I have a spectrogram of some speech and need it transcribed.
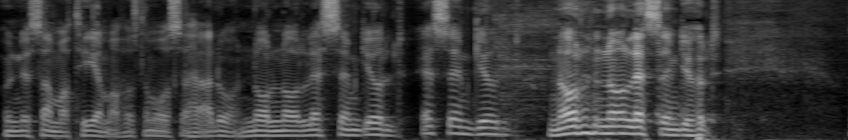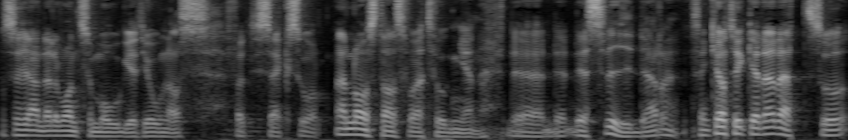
Under samma tema, fast den var så här då. 00 SM-guld, SM-guld, 00 SM-guld. Och så kände jag det var inte så moget Jonas, 46 år. Men någonstans var jag tvungen. Det, det, det svider. Sen kan jag tycka det är rätt så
